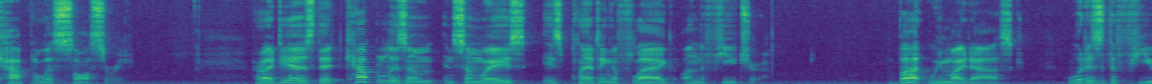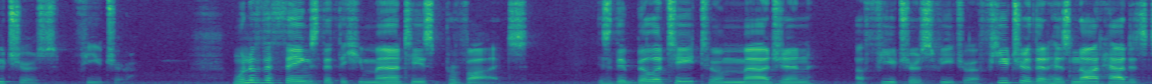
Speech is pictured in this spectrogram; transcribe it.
Capitalist Sorcery. Her idea is that capitalism, in some ways, is planting a flag on the future. But, we might ask, what is the future's future? One of the things that the humanities provides is the ability to imagine a future's future, a future that has not, had its,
